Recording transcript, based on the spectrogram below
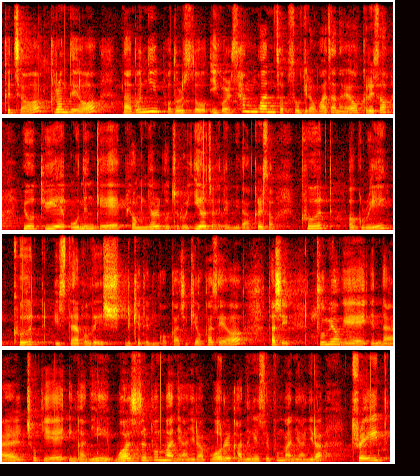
그죠? 그런데요 나도니 but also 이걸 상관 접속이라고 하잖아요. 그래서 요 뒤에 오는 게 병렬 구조로 이어져야 됩니다. 그래서 could agree, could establish 이렇게 되는 것까지 기억하세요. 다시 두 명의 옛날 초기에 인간이 뭐 했을 뿐만이 아니라 뭐를 가능했을 뿐만이 아니라 trade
